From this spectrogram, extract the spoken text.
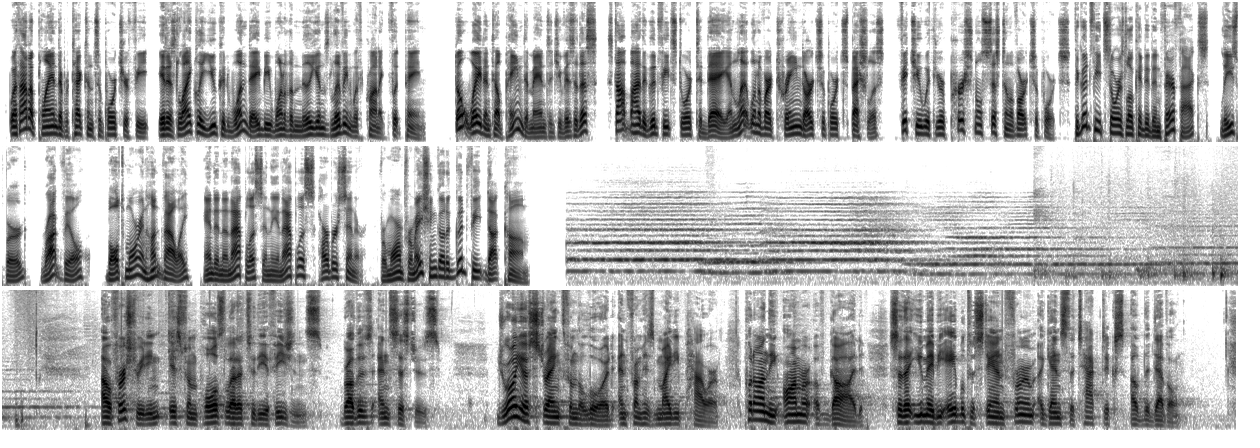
Without a plan to protect and support your feet, it is likely you could one day be one of the millions living with chronic foot pain. Don't wait until pain demands that you visit us. Stop by the Good Feet store today and let one of our trained arch support specialists fit you with your personal system of arch supports. The Good Feet store is located in Fairfax, Leesburg, Rockville, Baltimore and Hunt Valley, and in Annapolis in the Annapolis Harbor Center. For more information, go to goodfeet.com. Our first reading is from Paul's letter to the Ephesians. Brothers and sisters, draw your strength from the Lord and from his mighty power. Put on the armor of God so that you may be able to stand firm against the tactics of the devil.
